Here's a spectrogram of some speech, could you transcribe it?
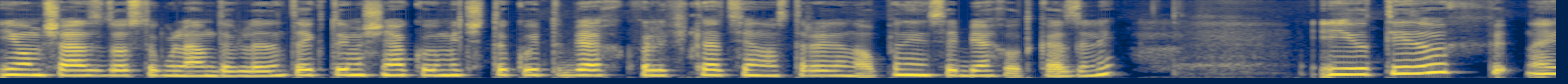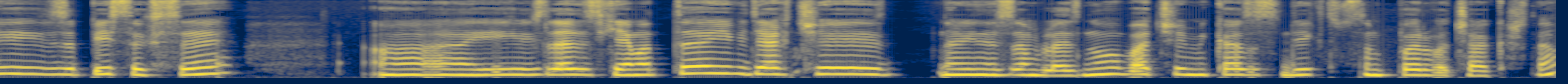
имам шанс доста голям да влезна, тъй като имаше някои момичета, които бяха квалификация на Australian Open и не се бяха отказали. И отидох, нали, записах се а, и излезе схемата и видях, че нали, не съм влезнала, обаче ми каза седик, че съм първа чакаща.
